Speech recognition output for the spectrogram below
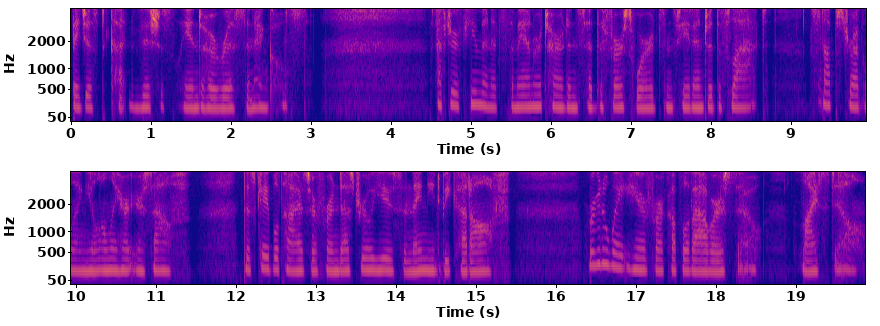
They just cut viciously into her wrists and ankles. After a few minutes, the man returned and said the first word since he had entered the flat Stop struggling, you'll only hurt yourself. Those cable ties are for industrial use and they need to be cut off. We're going to wait here for a couple of hours, so lie still.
